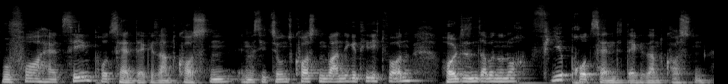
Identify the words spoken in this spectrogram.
wo vorher 10% der Gesamtkosten Investitionskosten waren, die getätigt wurden, heute sind es aber nur noch 4% der Gesamtkosten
